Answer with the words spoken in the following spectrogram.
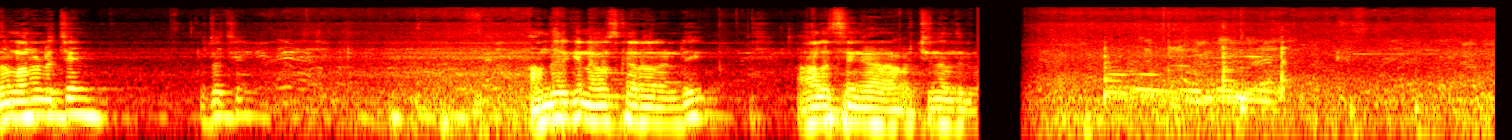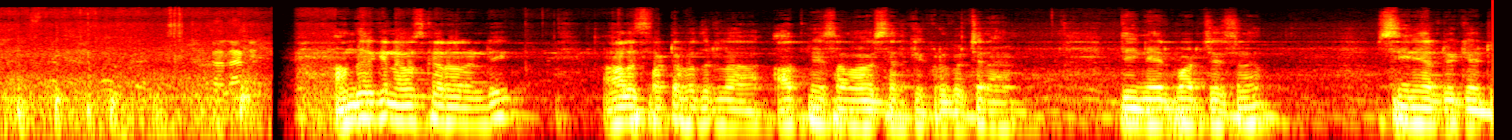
దా మనోళ్ళు వచ్చేయండి. వచ్చేయండి. అందరికీ నమస్కారాలండి. ఆలస్యంగా వచ్చినందుకు అందరికీ నమస్కారాలండి. ఆలస్య పట్టభద్రుల ఆత్మీయ సమావేశానికి ఇక్కడికి వచ్చిన దీన్ని ఏర్పాటు చేసిన సీనియర్ అడ్వకేట్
